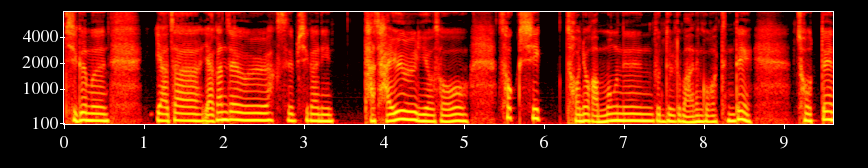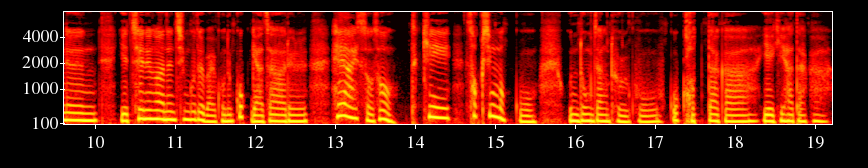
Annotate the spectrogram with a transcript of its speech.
지금은 야자, 야간 자율 학습 시간이 다 자율이어서 석식, 저녁 안 먹는 분들도 많은 것 같은데 저 때는 예체능 하는 친구들 말고는 꼭 야자를 해야 했어서 특히 석식 먹고 운동장 돌고 꼭 걷다가 얘기하다가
